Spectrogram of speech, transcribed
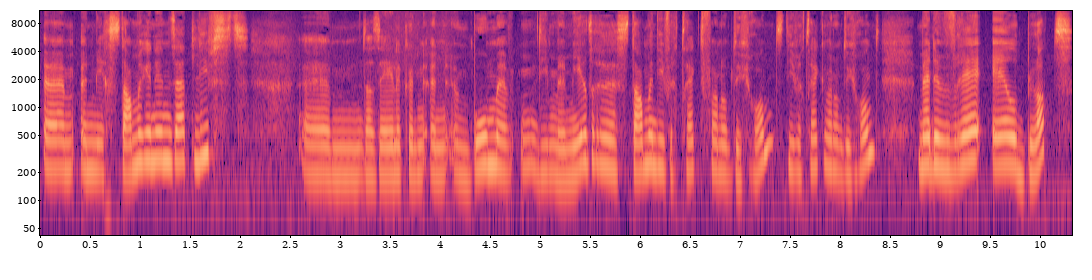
um, een meerstammige inzet liefst. Um, dat is eigenlijk een, een, een boom met, die met meerdere stammen die vertrekt van op de grond. Die vertrekken van op de grond met een vrij ijl blad.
